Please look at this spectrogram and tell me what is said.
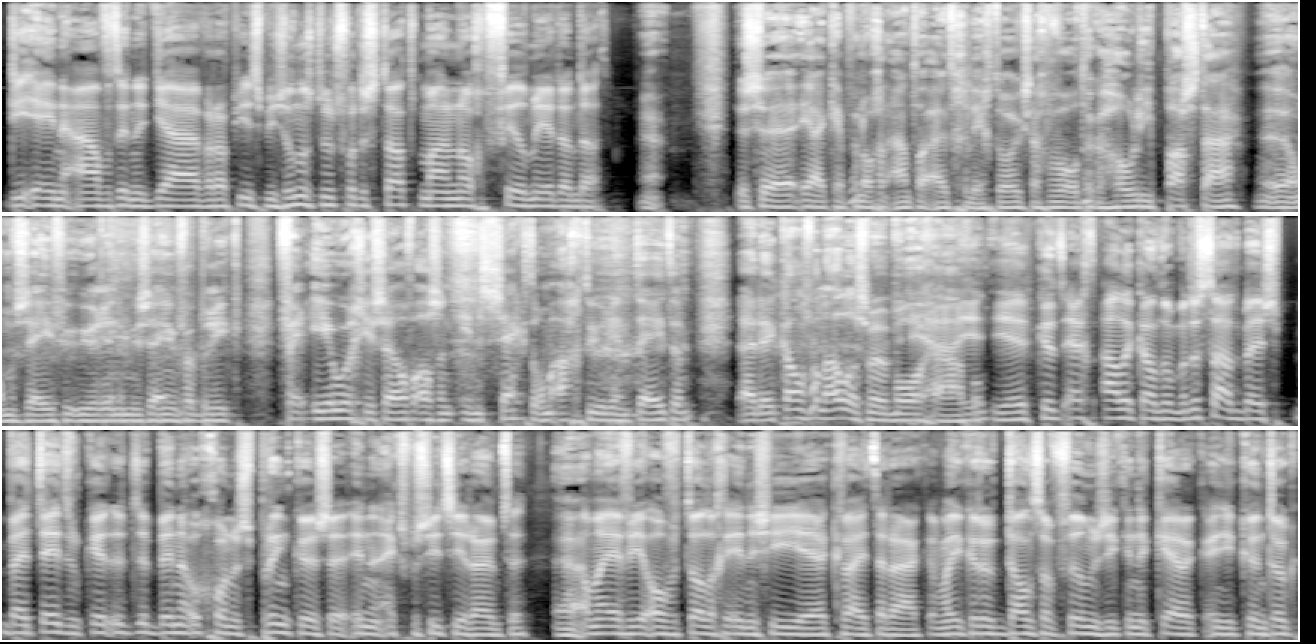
die ene avond in het jaar waarop je iets bijzonders doet voor de stad, maar nog veel meer dan dat. Dus eh, ja, ik heb er nog een aantal uitgelicht hoor. Ik zag bijvoorbeeld ook Holy Pasta eh, om zeven uur in de museumfabriek. Vereeuwig jezelf als een insect om acht uur in Tetum. Ja, dit kan van alles met Ja, morgenavond. je, je kunt echt alle kanten op. Maar er staat bij, bij binnen ook gewoon een springkussen in een expositieruimte. Ja. Om even je overtollige energie eh, kwijt te raken. Maar je kunt ook dansen op filmmuziek in de kerk. En je kunt ook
